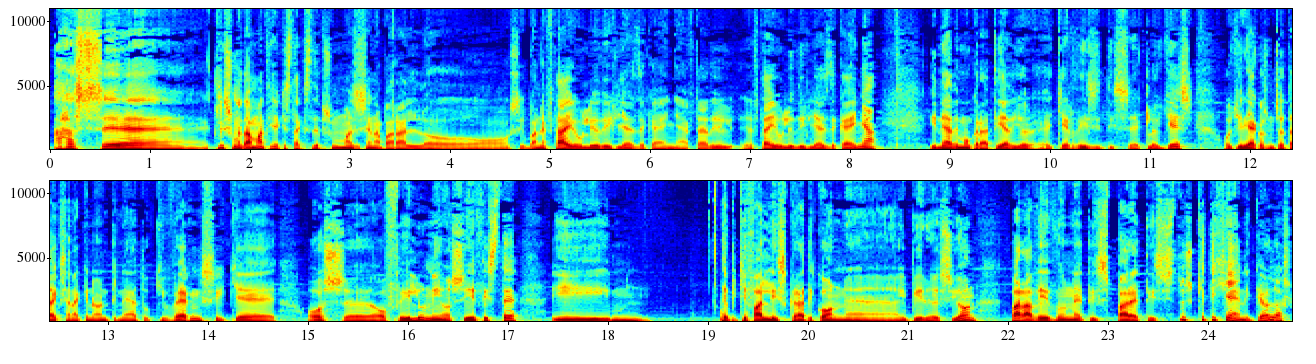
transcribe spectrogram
Ας ε, κλείσουμε τα μάτια και στα ταξιδέψουμε μαζί σε ένα παράλληλο σύμπαν. 7 Ιουλίου 2019. 7, Ιουλίου 2019 η Νέα Δημοκρατία ε, κερδίζει τις εκλογές. Ο Κυριάκος Μητσοτάκης ανακοινώνει τη νέα του κυβέρνηση και ως ε, οφείλουν ή ως ήθιστε οι επικεφαλής κρατικών ε, υπηρεσιών παραδίδουν τις παρετήσεις τους και τυχαίνει κιόλας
